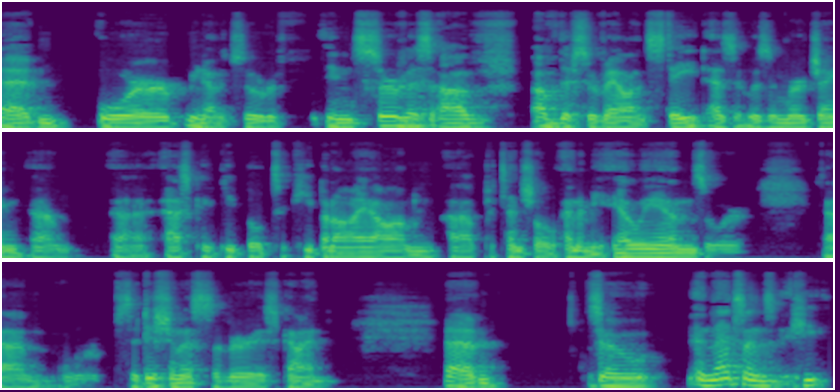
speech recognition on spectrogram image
um, or you know, sort of in service of of the surveillance state as it was emerging, um, uh, asking people to keep an eye on uh, potential enemy aliens or um, or seditionists of various kind. Um, so, in that sense, he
